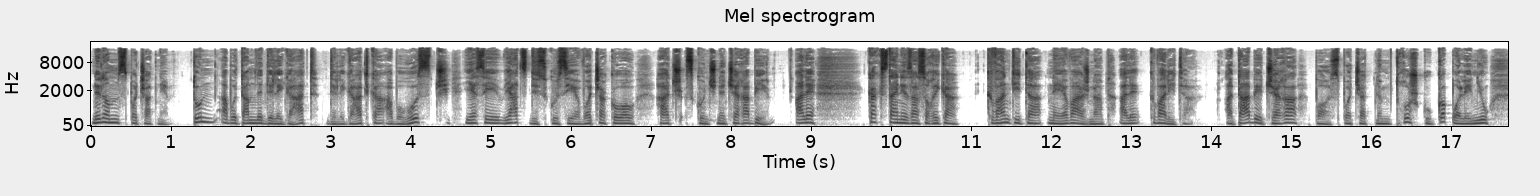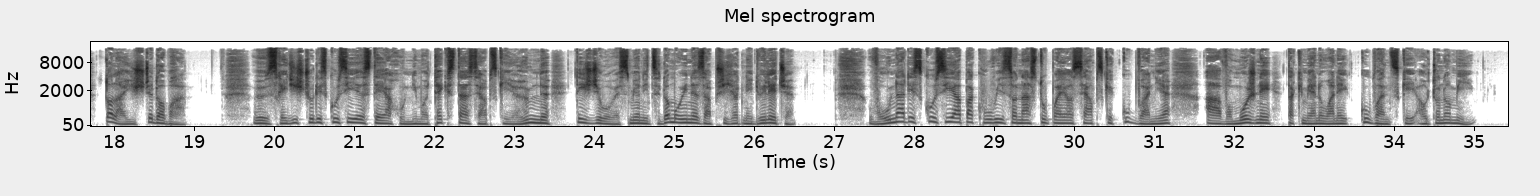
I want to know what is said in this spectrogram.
Nidom spočatne. Tun abo tamny delegat, delegatka abo host je se viac diskusije očakoval, hač skončne čerabi. Ale, kak stajne zasorika, kvantita nie je ważna, ale kwalita. A ta by wczera po spoczatnym troszku kopoleniu tola jeszcze dobra. W središću diskusije stejachu mimo teksta serbskie hymny tež dživowe smjernice domovine za přichodne dve leče. Wona dyskusja pak mówi so nastupajo serbskie kubwanie a możnej tak mianowanej kubanskiej autonomii.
